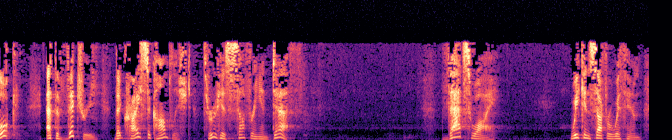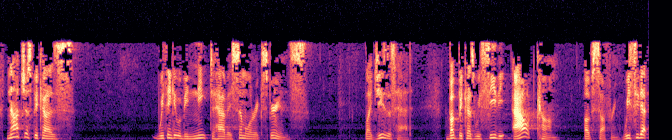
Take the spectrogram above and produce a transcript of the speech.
Look at the victory that Christ accomplished through his suffering and death. That's why we can suffer with him. Not just because we think it would be neat to have a similar experience like Jesus had, but because we see the outcome of suffering. We see that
